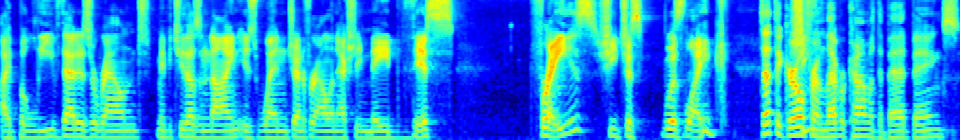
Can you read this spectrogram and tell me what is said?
I believe that is around maybe 2009 is when Jennifer Allen actually made this phrase. She just was like, Is that the girl She- from Leprechaun with the bad bangs?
